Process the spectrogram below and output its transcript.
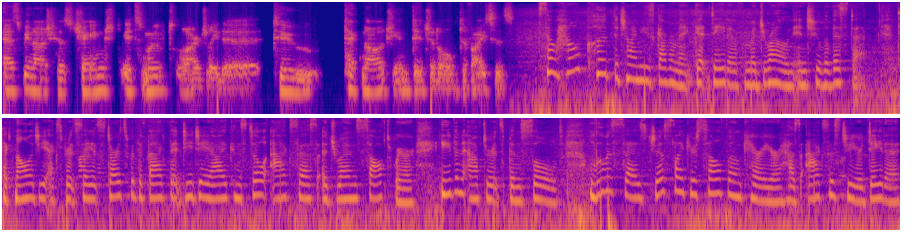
espionage has changed. It's moved largely to, to technology and digital devices. So, how could the Chinese government get data from a drone in Chula Vista? Technology experts say it starts with the fact that DJI can still access a drone's software even after it's been sold. Lewis says just like your cell phone carrier has access to your data,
